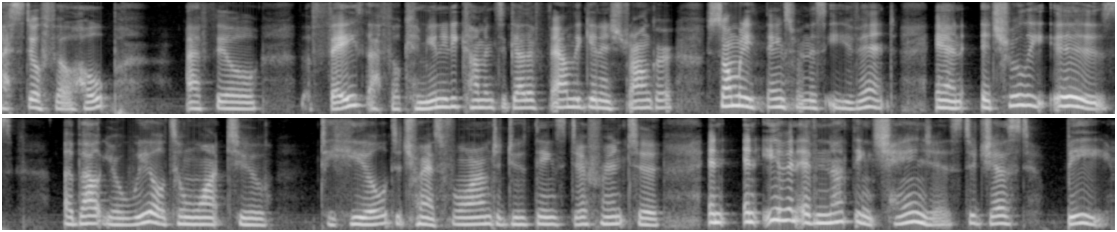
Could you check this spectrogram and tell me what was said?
I still feel hope. I feel faith. I feel community coming together, family getting stronger, so many things from this event. And it truly is about your will to want to to heal, to transform, to do things different, to and and even if nothing changes, to just be.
